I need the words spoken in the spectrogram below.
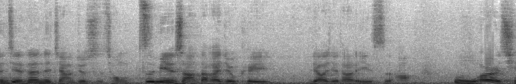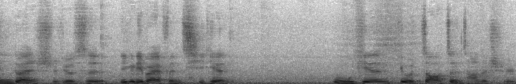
很简单的讲，就是从字面上大概就可以了解它的意思哈。五二轻断食就是一个礼拜分七天，五天就照正常的吃，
